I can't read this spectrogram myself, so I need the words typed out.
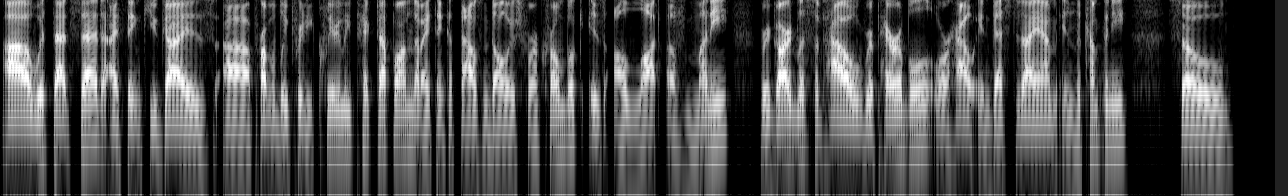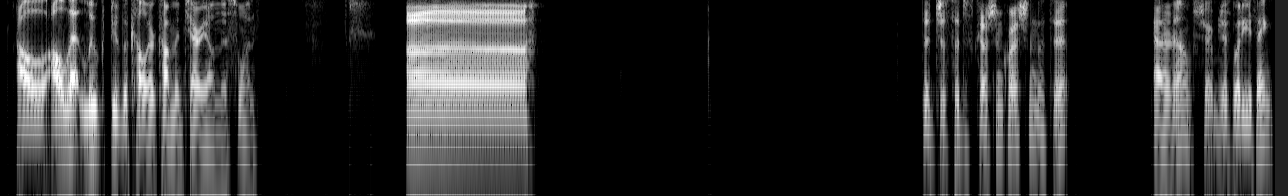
Uh, with that said, I think you guys uh, probably pretty clearly picked up on that. I think $1,000 for a Chromebook is a lot of money, regardless of how repairable or how invested I am in the company. So I'll, I'll let Luke do the color commentary on this one. Uh, the just a discussion question. That's it. I don't know. Sure. Just what do you think?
